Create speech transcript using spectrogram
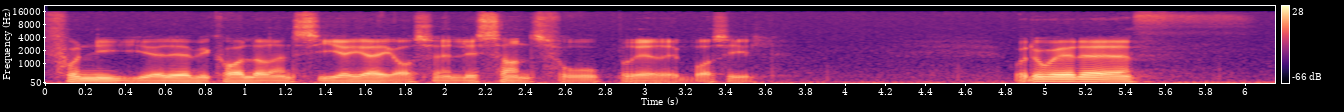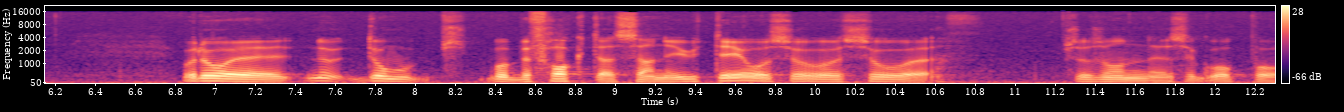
fornye det vi kaller en CIA, altså en lisens for å operere i Brasil. Og da er det og da, da må befrakter sende ut det, og så, så, så sånn som går på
